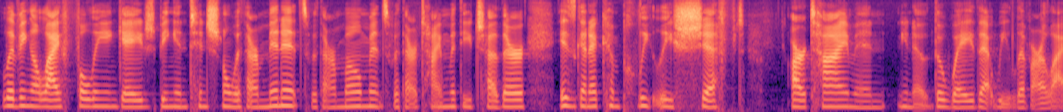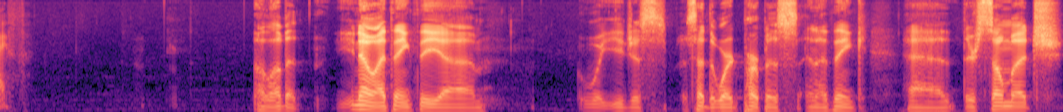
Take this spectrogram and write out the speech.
living a life fully engaged, being intentional with our minutes, with our moments, with our time with each other is going to completely shift our time and, you know, the way that we live our life. I love it. You know, I think the um, what you just said the word purpose, and I think uh, there's so much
